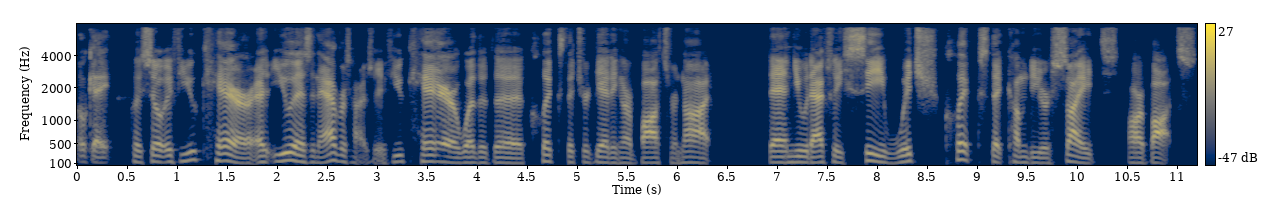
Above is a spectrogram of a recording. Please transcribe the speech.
Okay. Okay. So if you care, uh, you as an advertiser, if you care whether the clicks that you're getting are bots or not, then you would actually see which clicks that come to your site are bots.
